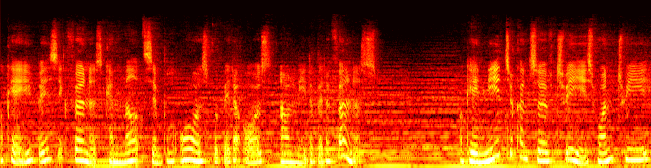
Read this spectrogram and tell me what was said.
Okay, basic furnace can melt simple ores. For better ores, I'll need a better furnace. Okay, need to conserve trees. One tree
